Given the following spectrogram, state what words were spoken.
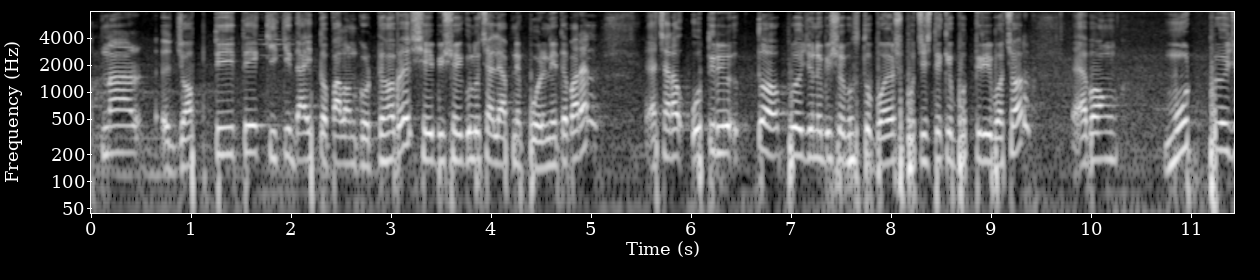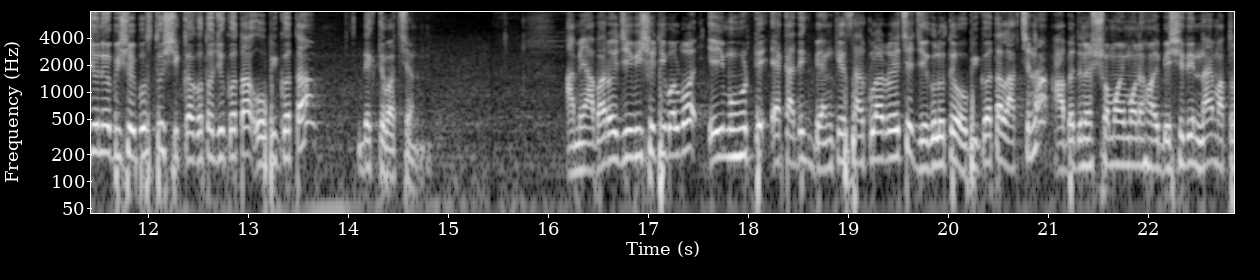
আপনার জবটিতে কি কি দায়িত্ব পালন করতে হবে সেই বিষয়গুলো চাইলে আপনি পড়ে নিতে পারেন। এছাড়াও অতিরিক্ত প্রয়োজনীয় বিষয়বস্তু বয়স পঁচিশ থেকে বত্রিশ বছর এবং মোট প্রয়োজনীয় বিষয়বস্তু শিক্ষাগত যোগ্যতা, অভিজ্ঞতা দেখতে পাচ্ছেন। আমি আবারও যে বিষয়টি বলব, এই মুহূর্তে একাধিক ব্যাংকের সার্কুলার রয়েছে যেগুলোতে অভিজ্ঞতা লাগছে না, আবেদনের সময় মনে হয় বেশি দিন নাই, মাত্র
